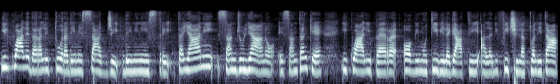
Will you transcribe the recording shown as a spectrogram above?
il quale darà lettura dei messaggi dei ministri Tajani, San Giuliano e Sant'Anché, i quali per ovvi motivi legati alla difficile attualità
